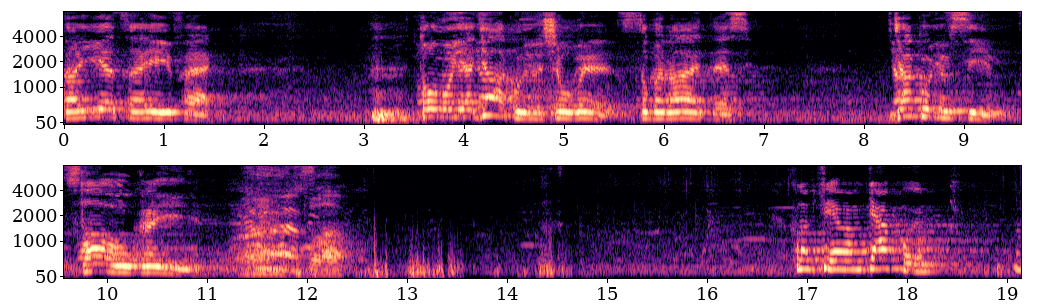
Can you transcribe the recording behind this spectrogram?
дає цей ефект. Тому я дякую, що ви збираєтесь. Дякую всім. Слава Україні! Хлопці, я вам дякую. Ну,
